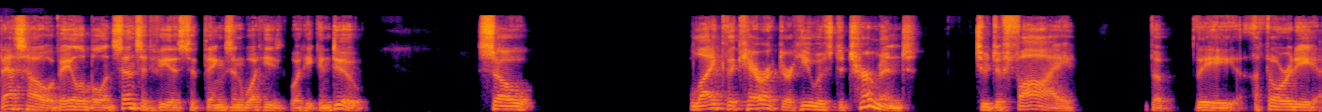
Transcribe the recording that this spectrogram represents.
that's how available and sensitive he is to things and what he what he can do. So like the character, he was determined to defy the the authority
